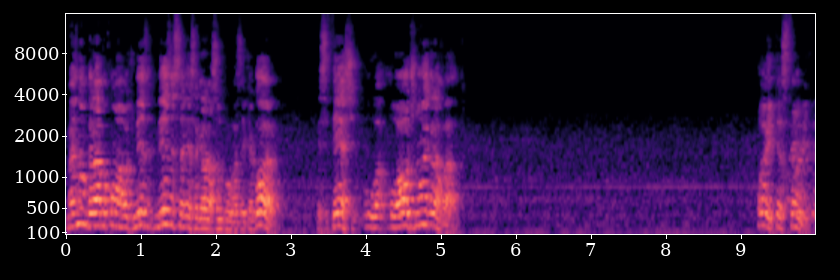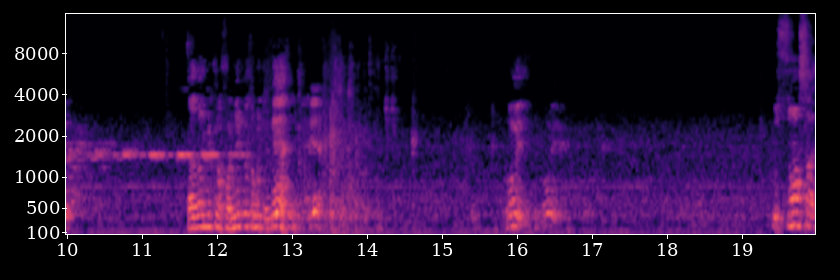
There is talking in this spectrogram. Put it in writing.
Mas não grava com áudio. Mesmo, mesmo essa, essa gravação que eu vou fazer aqui agora, esse teste, o, o áudio não é gravado. Oi, testando. Tá dando microfone que eu estou muito perto? Oi. Oi. O som sai.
